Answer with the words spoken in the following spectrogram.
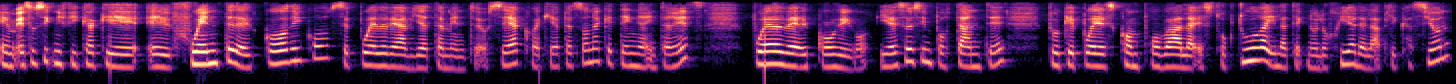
Em, eso significa que el fuente del código se puede ver abiertamente, o sea, cualquier persona que tenga interés puede ver el código. Y eso es importante porque puedes comprobar la estructura y la tecnología de la aplicación,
